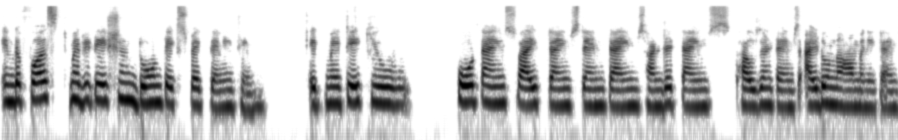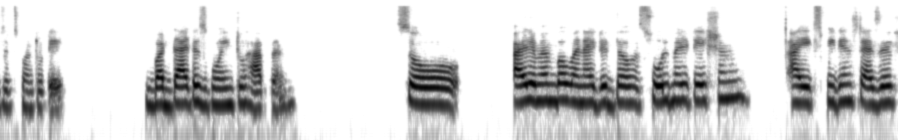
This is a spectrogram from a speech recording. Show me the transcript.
in the first meditation, don't expect anything. It may take you four times, five times, 10 times, 100 times, 1000 times. I don't know how many times it's going to take, but that is going to happen. So, I remember when I did the soul meditation, I experienced as if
